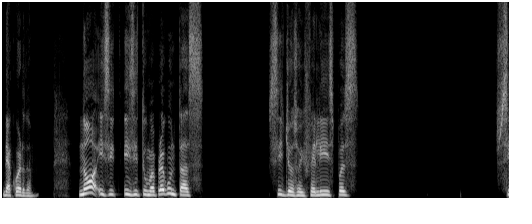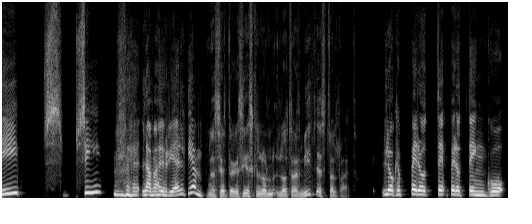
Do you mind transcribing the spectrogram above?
de acuerdo. No, y si, y si tú me preguntas si yo soy feliz, pues sí, sí, la mayoría del tiempo. No es cierto que sí, es que lo, lo transmites todo el rato. Lo que, pero, te, pero tengo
